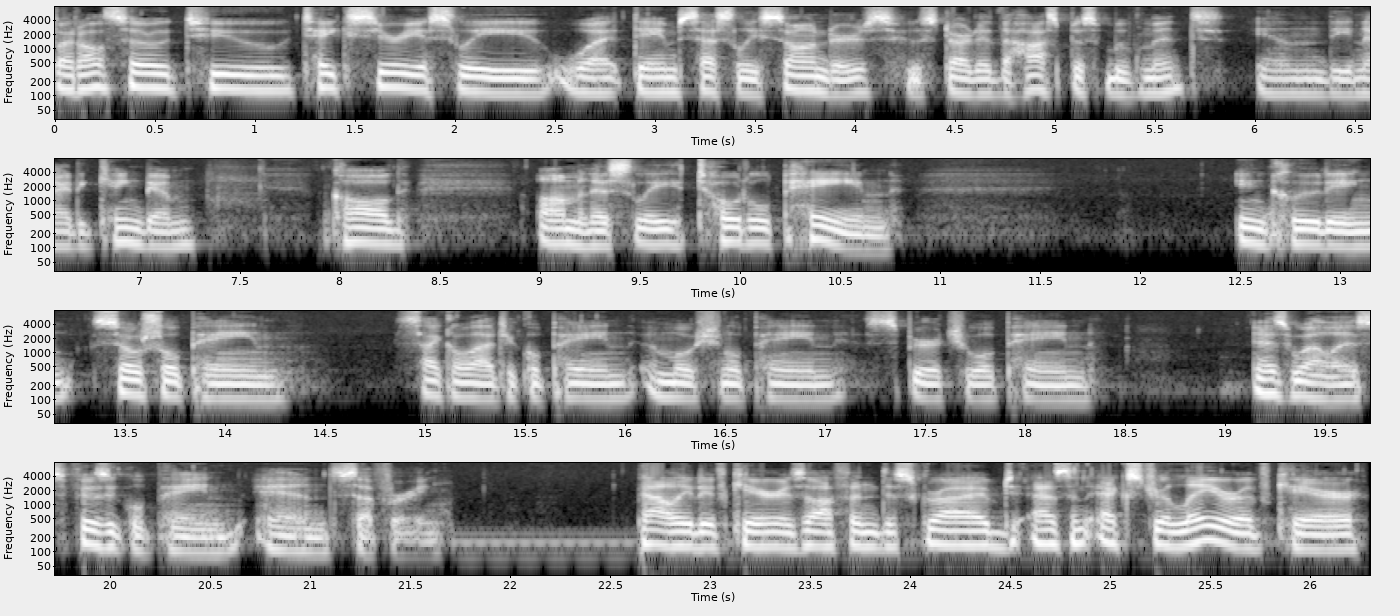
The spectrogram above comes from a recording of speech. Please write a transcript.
but also to take seriously what Dame Cicely Saunders, who started the hospice movement in the United Kingdom, called ominously total pain, including social pain, psychological pain, emotional pain, spiritual pain, as well as physical pain and suffering. Palliative care is often described as an extra layer of care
